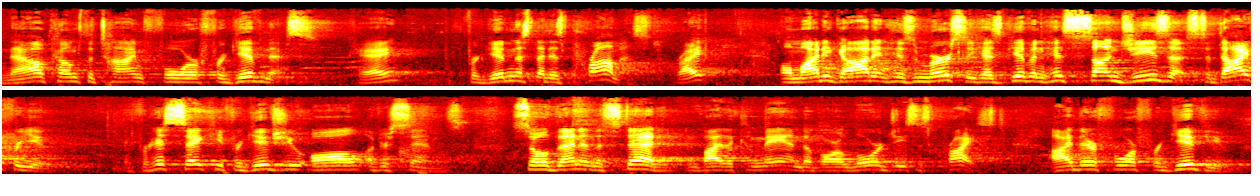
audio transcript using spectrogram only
And now comes the time for forgiveness, okay? Forgiveness that is promised, right? Almighty God, in His mercy, has given His Son Jesus to die for you. And for His sake, He forgives you all of your sins. So then, in the stead and by the command of our Lord Jesus Christ, I therefore forgive you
